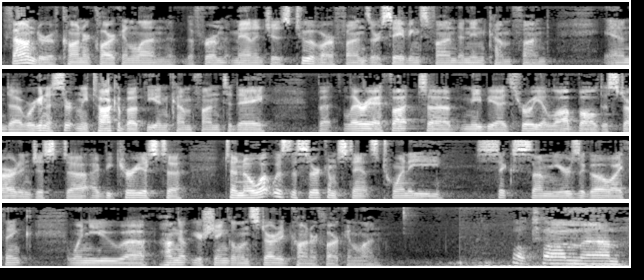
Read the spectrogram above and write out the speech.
founder of Connor Clark and Lunn, the firm that manages two of our funds, our savings fund and income fund. And uh, we're going to certainly talk about the income fund today. But Larry, I thought uh, maybe I'd throw you a lob ball to start, and just uh, I'd be curious to to know what was the circumstance 26 some years ago, I think, when you uh, hung up your shingle and started Connor Clark and Lunn. Well, Tom, um,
